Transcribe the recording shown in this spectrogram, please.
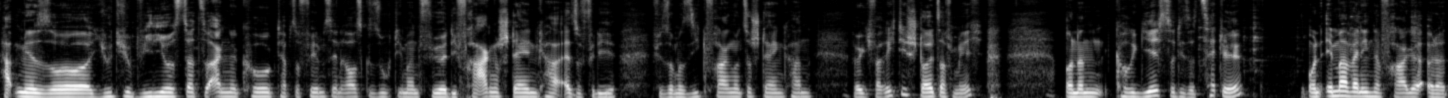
hab mir so YouTube-Videos dazu angeguckt, hab so Filmszenen rausgesucht, die man für die Fragen stellen kann, also für die, für so Musikfragen und so stellen kann. Wirklich, war richtig stolz auf mich. Und dann korrigiere ich so diese Zettel und immer wenn ich eine Frage, oder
